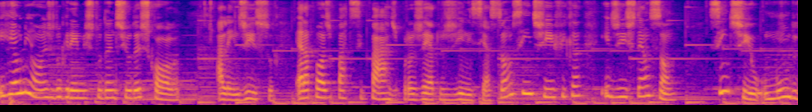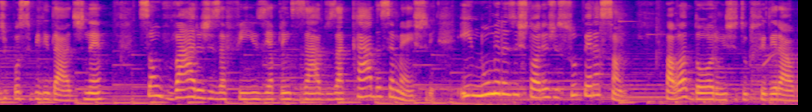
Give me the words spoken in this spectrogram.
e reuniões do Grêmio Estudantil da escola. Além disso, ela pode participar de projetos de iniciação científica e de extensão. Sentiu o mundo de possibilidades, né? São vários desafios e aprendizados a cada semestre e inúmeras histórias de superação. Paula adora o Instituto Federal.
